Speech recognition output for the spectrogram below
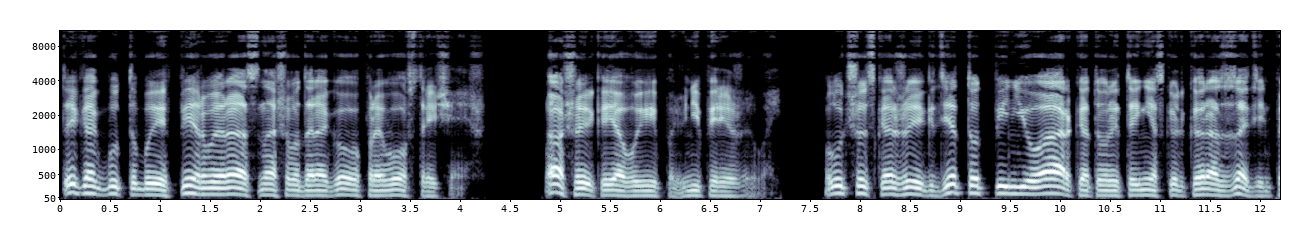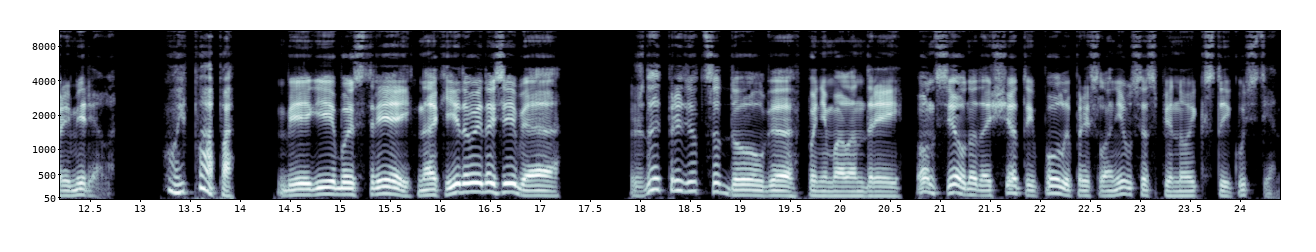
«Ты как будто бы первый раз нашего дорогого Прево встречаешь. А ширька я выпарю, не переживай. Лучше скажи, где тот пеньюар, который ты несколько раз за день примеряла?» «Ой, папа!» «Беги быстрей, накидывай на себя!» «Ждать придется долго», — понимал Андрей. Он сел на дощатый пол и прислонился спиной к стыку стен.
